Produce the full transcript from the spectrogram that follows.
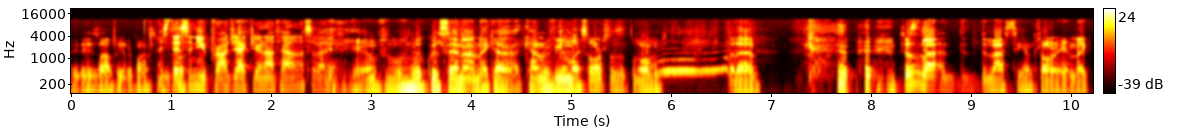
It is altogether possible. Is this a new project you're not telling us about? Yeah, look, we'll say that, and I can't, I can't reveal my sources at the moment. But um, just la- the last thing I'm throwing in, like,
